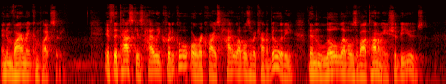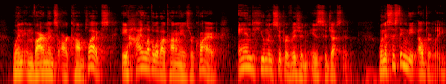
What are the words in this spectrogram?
and environment complexity. If the task is highly critical or requires high levels of accountability, then low levels of autonomy should be used. When environments are complex, a high level of autonomy is required and human supervision is suggested. When assisting the elderly,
